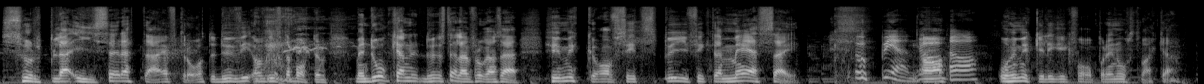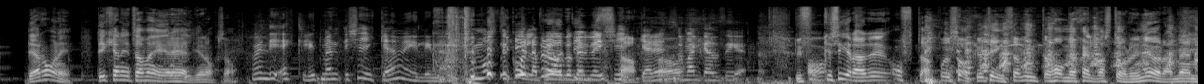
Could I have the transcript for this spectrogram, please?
surpla i sig detta efteråt. Du vi- har viftat bort den. Men då kan du ställa frågan så här. Hur mycket av sitt spy fick den med sig? Upp igen. Ja. ja. Och hur mycket ligger kvar på din ostmacka? Där har ni. Det kan ni ta med er i helgen också. Men det är äckligt. Men kika mig Linda. Du måste kolla på jordgubben med kikare så man kan se. Du fokuserar eh, ofta på saker och ting som inte har med själva storyn att göra men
